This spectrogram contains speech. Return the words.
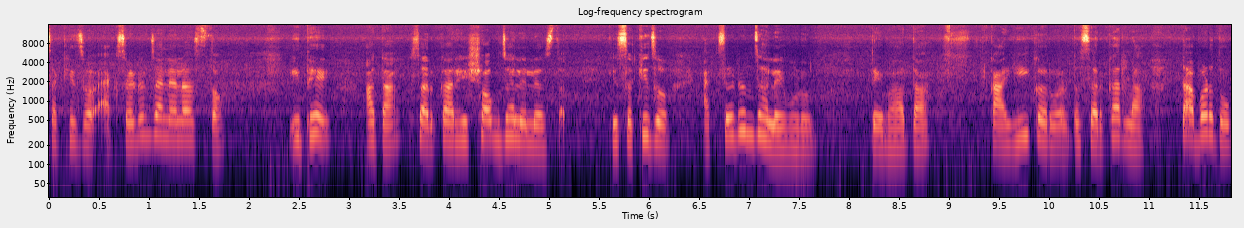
सखीचं ॲक्सिडेंट झालेलं असतं इथे आता सरकार हे शॉक झालेले असतात की सखीचं ॲक्सिडेंट झालं आहे म्हणून तेव्हा आता काहीही करू आता सरकारला ताबडतोब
